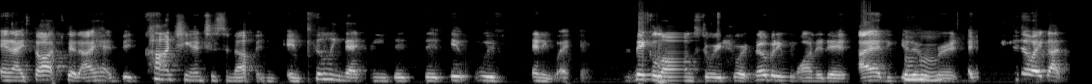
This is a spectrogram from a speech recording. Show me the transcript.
and I thought that I had been conscientious enough in, in filling that need that, that it would anyway. Make a long story short, nobody wanted it. I had to get mm-hmm. over it. And even though I got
